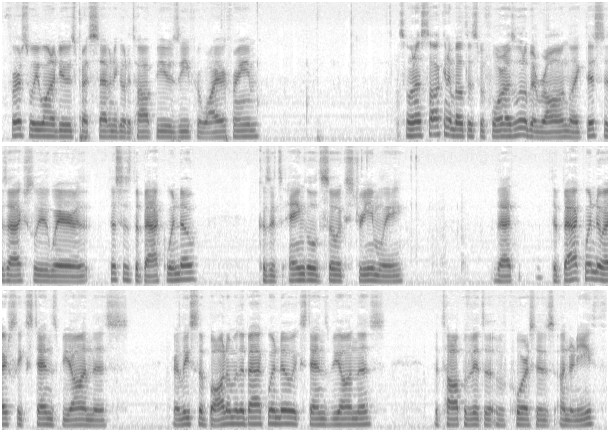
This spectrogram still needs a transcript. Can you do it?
first what we want to do is press 7 to go to top view, Z for wireframe. So when I was talking about this before, I was a little bit wrong. Like this is actually where, this is the back window, because it's angled so extremely that the back window actually extends beyond this, or at least the bottom of the back window extends beyond this. The top of it, of course, is underneath,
